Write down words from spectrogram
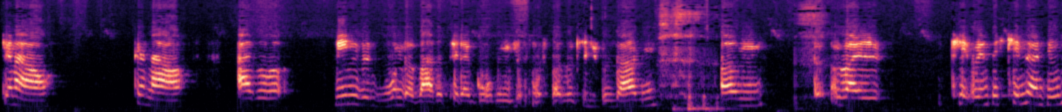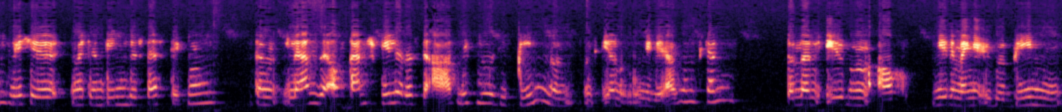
Genau, genau. Also Bienen sind wunderbare Pädagogen, das muss man wirklich so sagen. ähm, weil wenn sich Kinder und Jugendliche mit den Bienen beschäftigen, dann lernen sie auf ganz spielerische Art nicht nur die Bienen und, und ihren Universum kennen, sondern eben auch jede Menge über Bienen,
